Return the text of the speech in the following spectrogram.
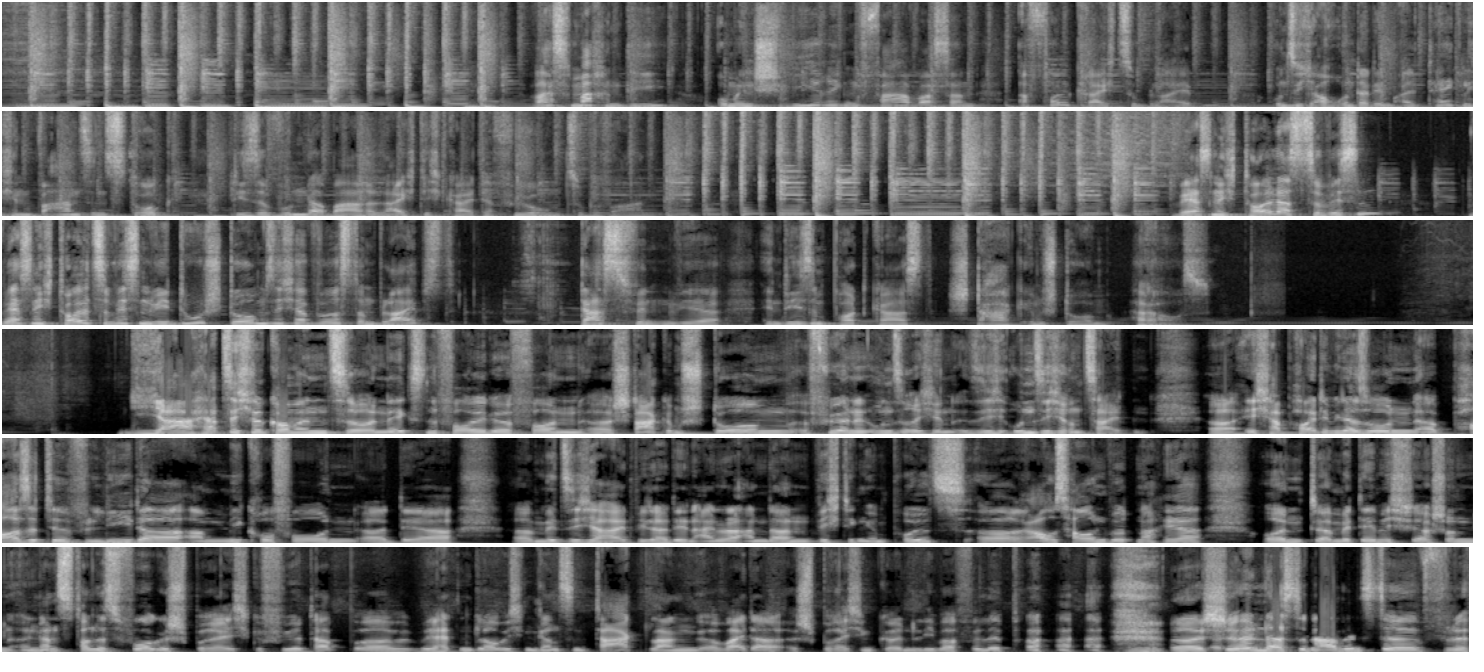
Was machen die, um in schwierigen Fahrwassern erfolgreich zu bleiben und sich auch unter dem alltäglichen Wahnsinnsdruck diese wunderbare Leichtigkeit der Führung zu bewahren? Wäre es nicht toll, das zu wissen? Wäre es nicht toll zu wissen, wie du sturmsicher wirst und bleibst? Das finden wir in diesem Podcast Stark im Sturm heraus. Ja, herzlich willkommen zur nächsten Folge von äh, Stark im Sturm, führen in unsicheren, unsicheren Zeiten. Äh, ich habe heute wieder so einen äh, Positive Leader am Mikrofon, äh, der äh, mit Sicherheit wieder den ein oder anderen wichtigen Impuls äh, raushauen wird nachher und mit dem ich schon ein ganz tolles Vorgespräch geführt habe. wir hätten, glaube ich, einen ganzen Tag lang weiter sprechen können, lieber Philipp. schön, dass du da bist,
